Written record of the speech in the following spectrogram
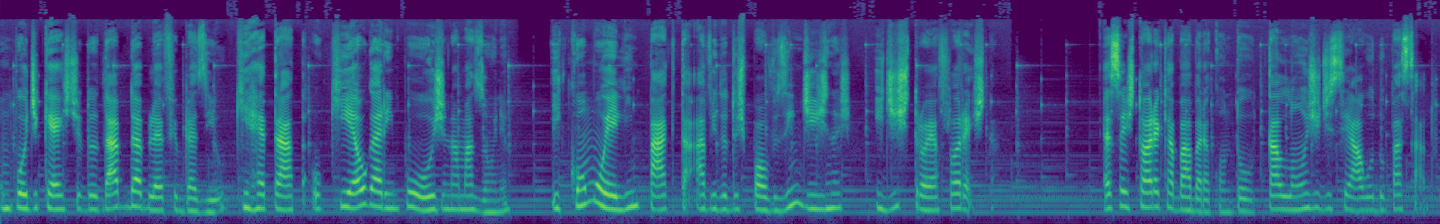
um podcast do WWF Brasil que retrata o que é o garimpo hoje na Amazônia e como ele impacta a vida dos povos indígenas e destrói a floresta. Essa história que a Bárbara contou está longe de ser algo do passado.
